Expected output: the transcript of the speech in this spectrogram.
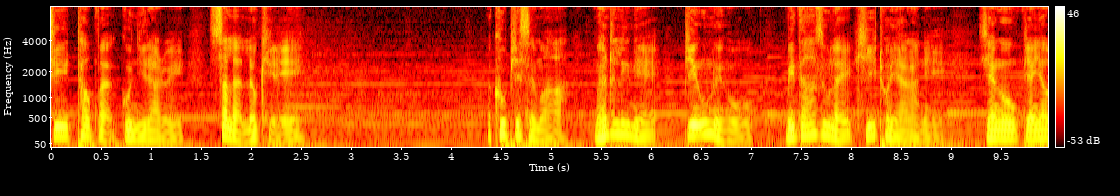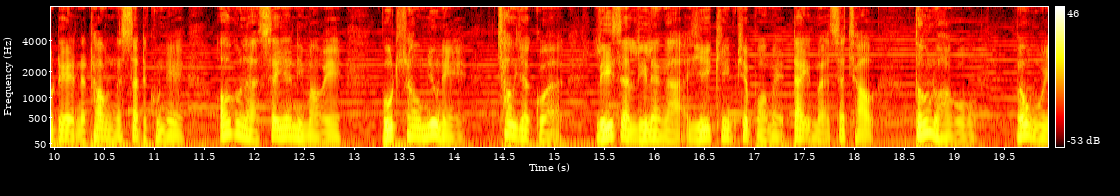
ကြေးထောက်ပံ့ကူညီတာတွေဆက်လက်လုပ်ခဲ့တယ်။အခုဖြစ်စဉ်မှာမန္တလေးနဲ့ပြင်ဦးလွင်ကိုမိသားစုလိုက်ခီးထွက်ရကနေ ရန်ကုန်ပြန်ရောက်တဲ့2021ခုနှစ်ဩဂုတ်လ10ရက်နေ့မှာပဲဗိုလ်တထောင်မြို့နယ်6ရက်ကွက်44လမ်းကအရေးခင်းဖြစ်ပွားမဲ့တိုက်အမှတ်16သုံးလွာကိုမဝေ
